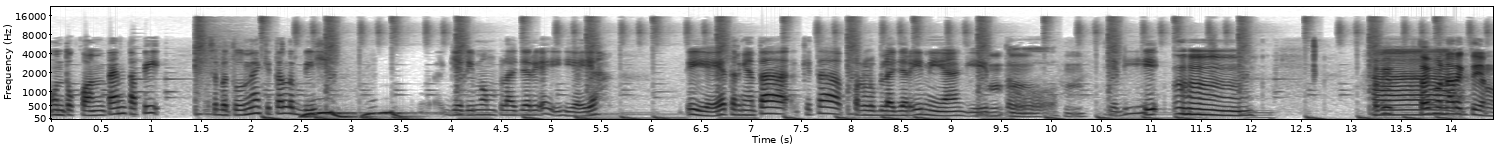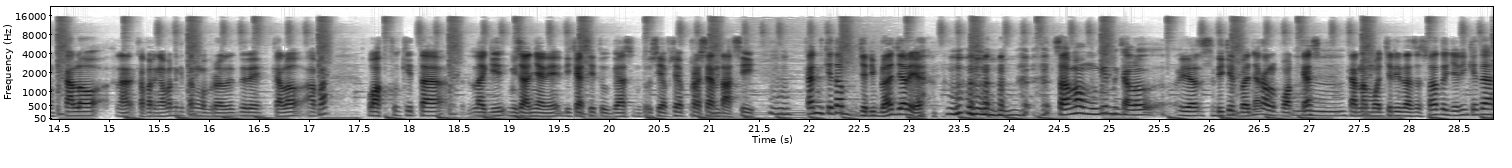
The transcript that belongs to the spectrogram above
untuk konten, tapi sebetulnya kita lebih jadi mempelajari. Eh iya ya, iya ya ternyata kita perlu belajar ini ya gitu. Mm-mm. Mm. Jadi, mm, Tapi tapi menarik tuh yang kalau nah, kapan-kapan kita ngobrol itu deh. Kalau apa waktu kita lagi misalnya nih dikasih tugas untuk siap-siap presentasi, mm, kan kita jadi belajar ya. mm, sama mungkin kalau ya sedikit banyak kalau podcast mm, karena mau cerita sesuatu jadi kita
